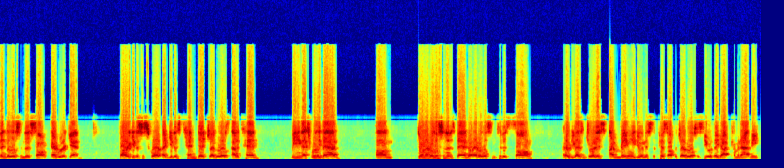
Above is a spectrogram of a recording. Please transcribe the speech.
than to listen to this song ever again. If I were to give this a score, I'd give this 10 dead juggalos out of 10, meaning that's really bad. Um, don't ever listen to this band, don't ever listen to this song. I hope you guys enjoyed this. I'm mainly doing this to piss off the juggalos to see what they got coming at me.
